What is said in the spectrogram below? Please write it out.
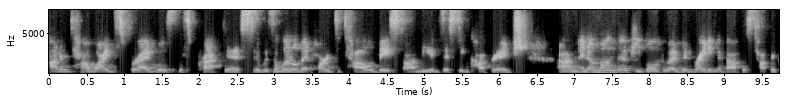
patterns? How widespread was this practice? It was a little bit hard to tell based on the existing coverage. Um, and among the people who had been writing about this topic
